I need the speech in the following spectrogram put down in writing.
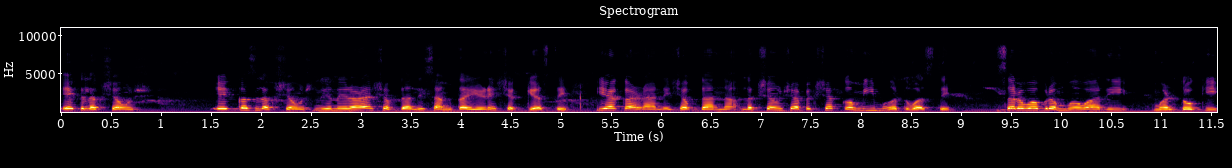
एक लक्षांश एकच लक्षांश निरनिराळ्या शब्दांनी सांगता येणे शक्य असते. या कारणाने शब्दांना लक्षांशापेक्षा कमी महत्त्व असते. सर्व ब्रह्मवादी म्हणतो की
